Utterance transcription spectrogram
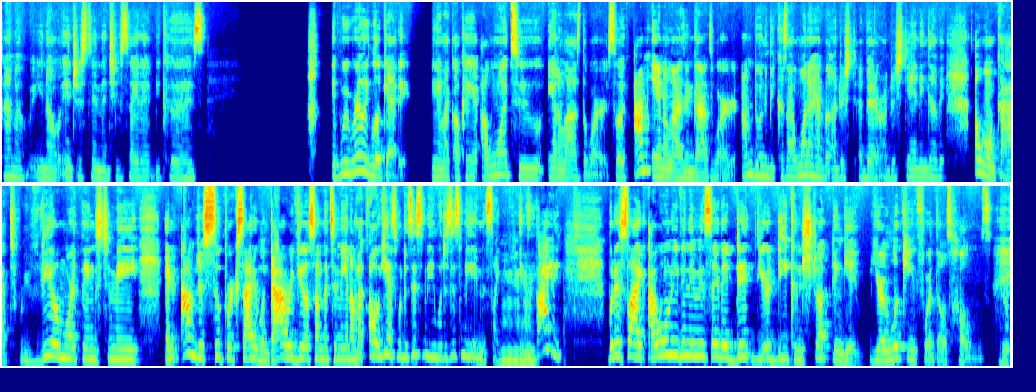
kind of, you know, interesting that you say that because if we really look at it, you know, like, okay, I want to analyze the word. So if I'm analyzing God's word, I'm doing it because I want to have a, under- a better understanding of it. I want God to reveal more things to me. And I'm just super excited when God reveals something to me and I'm like, oh, yes, what does this mean? What does this mean? And it's like mm-hmm. exciting. But it's like, I won't even even say that de- you're deconstructing it. You're looking for those holes. Yep.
